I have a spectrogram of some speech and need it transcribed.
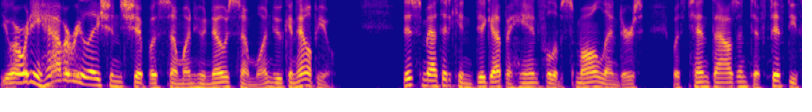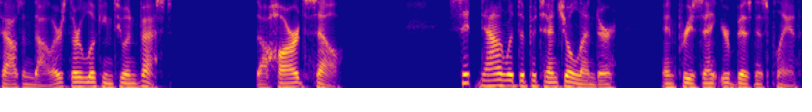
you already have a relationship with someone who knows someone who can help you. This method can dig up a handful of small lenders with $10,000 to $50,000 they're looking to invest. The hard sell. Sit down with the potential lender and present your business plan.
